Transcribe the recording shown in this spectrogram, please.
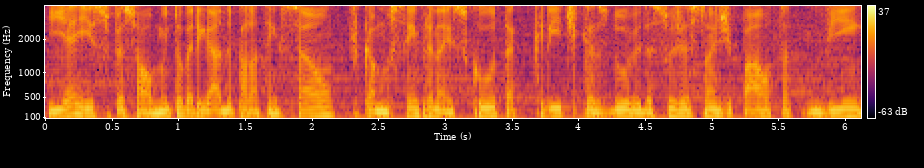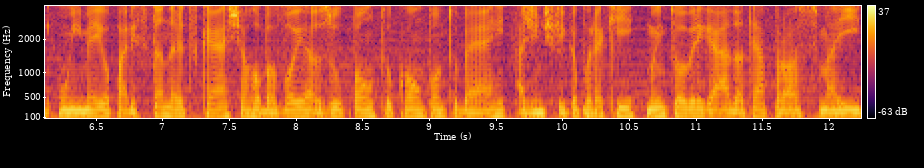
E é isso, pessoal. Muito obrigado pela atenção. Ficamos sempre na escuta. Críticas, dúvidas, sugestões de pauta, enviem um e-mail para standardscast.voiazul.com.br. A gente fica por aqui. Muito obrigado, até a próxima e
